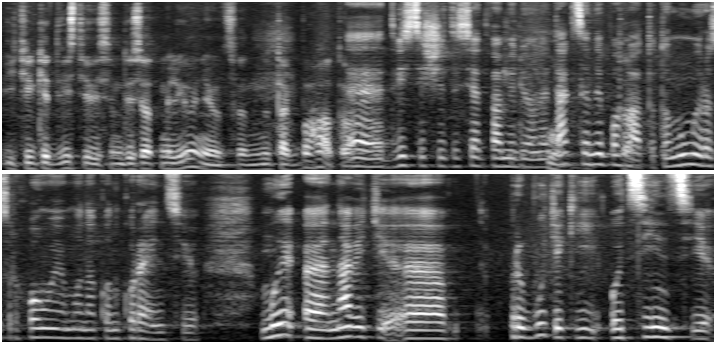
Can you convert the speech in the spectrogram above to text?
І тільки 280 мільйонів це не так багато. Е, 262 мільйони. Фу, Так, це небагато, тому ми розраховуємо на конкуренцію. Ми е, навіть е, при будь-якій оцінці е,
